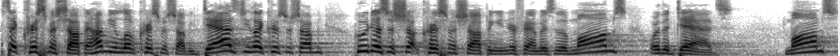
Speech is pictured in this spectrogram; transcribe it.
It's like Christmas shopping. How many of you love Christmas shopping? Dads, do you like Christmas shopping? Who does the sh- Christmas shopping in your family? Is it the moms or the dads? Moms?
